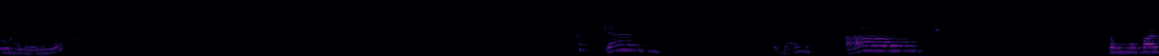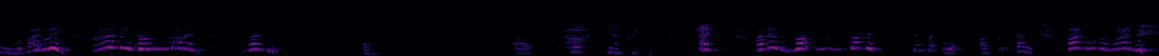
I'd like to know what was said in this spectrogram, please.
Oh, hello. Daddy. Goodbye. Ouch. Don't revive him. Revive me. Revive me. Don't him. Revive me. Oh. Uh, he has recon. Revive him. Revive him. Not, not me. Just right. Wait. I've got Daddy. Revive me. Revive me.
